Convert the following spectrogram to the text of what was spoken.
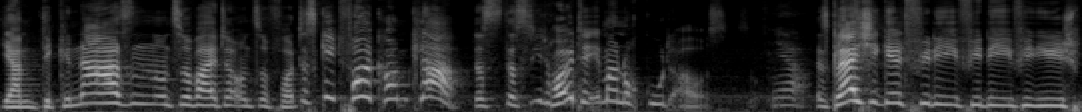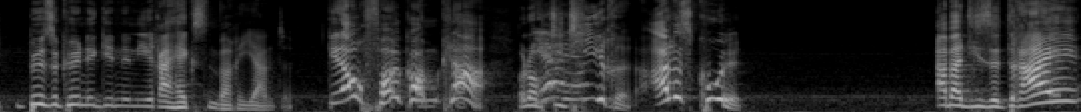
die haben dicke Nasen und so weiter und so fort. Das geht vollkommen klar. Das, das sieht heute immer noch gut aus. Ja. Das gleiche gilt für die, für, die, für die böse Königin in ihrer Hexenvariante. Geht auch vollkommen klar. Und auch Ja, die ja. Tiere. Alles cool. Aber diese drei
